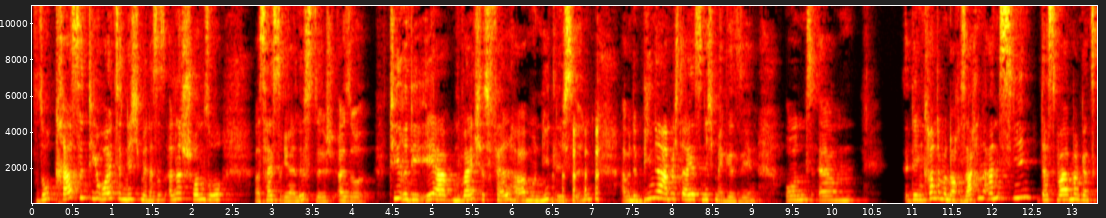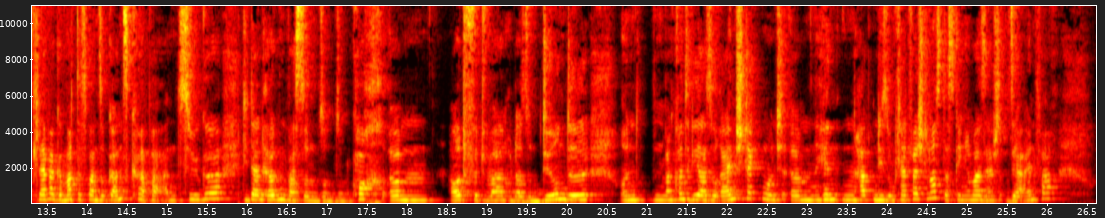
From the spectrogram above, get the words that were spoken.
so krass sind die heute nicht mehr. Das ist alles schon so, was heißt realistisch? Also Tiere, die eher ein weiches Fell haben und niedlich sind. Aber eine Biene habe ich da jetzt nicht mehr gesehen. Und ähm, den konnte man auch Sachen anziehen. Das war immer ganz clever gemacht. Das waren so Ganzkörperanzüge, die dann irgendwas, so, so, so ein Koch-Outfit ähm, waren oder so ein Dirndl. Und man konnte die da so reinstecken und ähm, hinten hatten die so einen Klettverschluss. Das ging immer sehr, sehr einfach.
